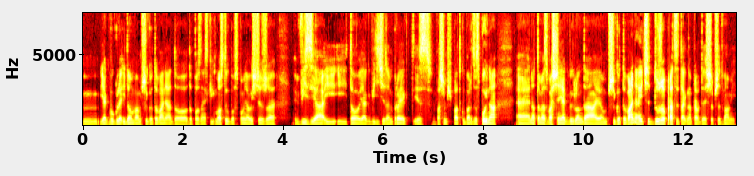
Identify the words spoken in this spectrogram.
mm, jak w ogóle idą Wam przygotowania do, do poznańskich mostów, bo wspomniałyście, że wizja i, i to, jak widzicie ten projekt, jest w Waszym przypadku bardzo spójna. E, natomiast właśnie jak wyglądają przygotowania i czy dużo pracy tak naprawdę jeszcze przed Wami?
